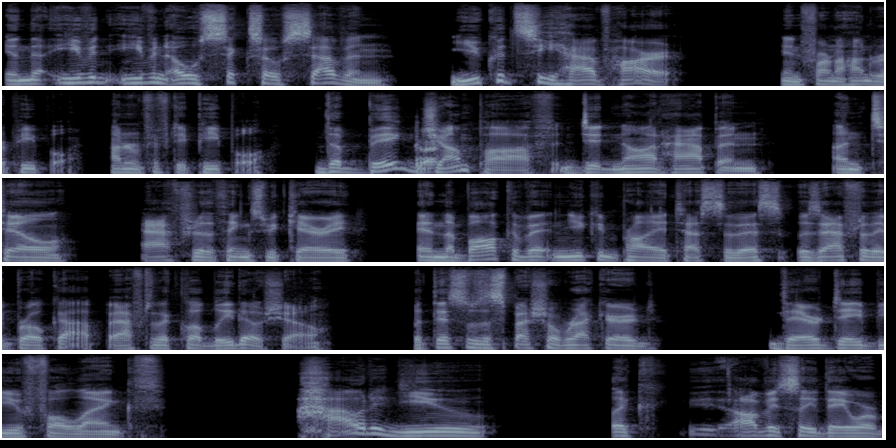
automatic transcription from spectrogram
in the even even 06, 07, you could see Have Heart in front of 100 people, 150 people. The big Sure. jump off did not happen until after the things we carry. And the bulk of it, and you can probably attest to this, was after they broke up, after the Club Lido show. But this was a special record, their debut full length. How did you, like, obviously they were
